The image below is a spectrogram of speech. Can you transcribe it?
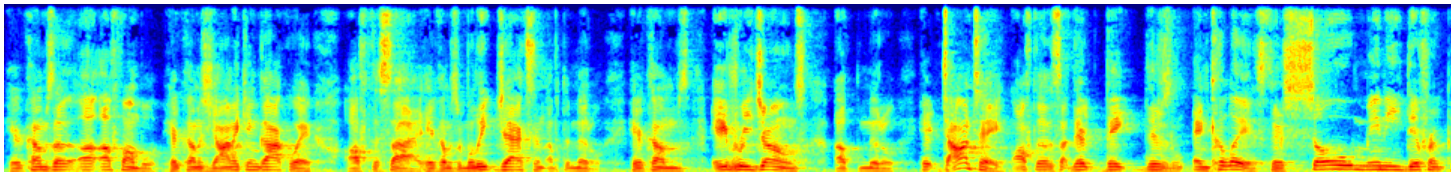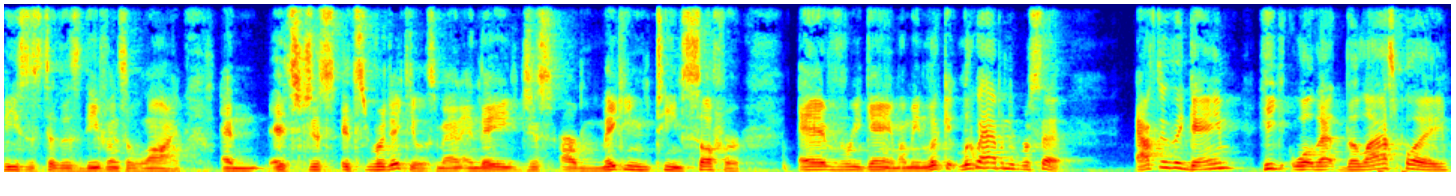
Here comes a, a, a, fumble. Here comes Yannick Ngakoue off the side. Here comes Malik Jackson up the middle. Here comes Abry Jones up the middle. Here, Dante off the other side. There, they, there's and Calais. There's so many different pieces to this defensive line, and it's just it's ridiculous, man. And they just are making teams suffer every game. I mean, look at look what happened to Brissett after the game. He well that the last play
